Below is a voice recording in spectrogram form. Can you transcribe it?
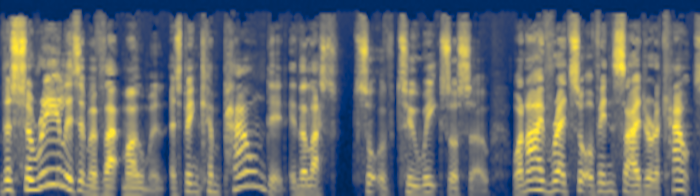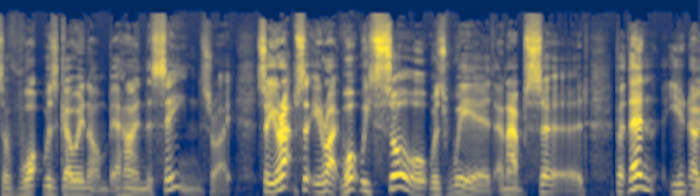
the surrealism of that moment has been compounded in the last sort of two weeks or so when I've read sort of insider accounts of what was going on behind the scenes, right? So you're absolutely right. What we saw was weird and absurd, but then you know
